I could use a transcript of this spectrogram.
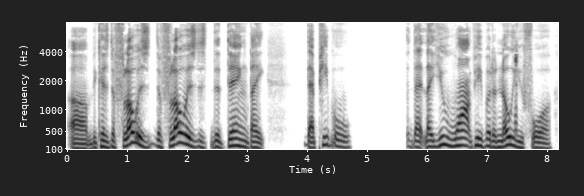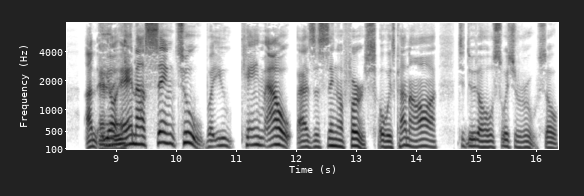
Uh, because the flow is the flow is the, the thing like that people that like you want people to know you for. And And yo, and I sing too, but you came out as a singer first, so it's kind of hard to do the whole switcheroo. So,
